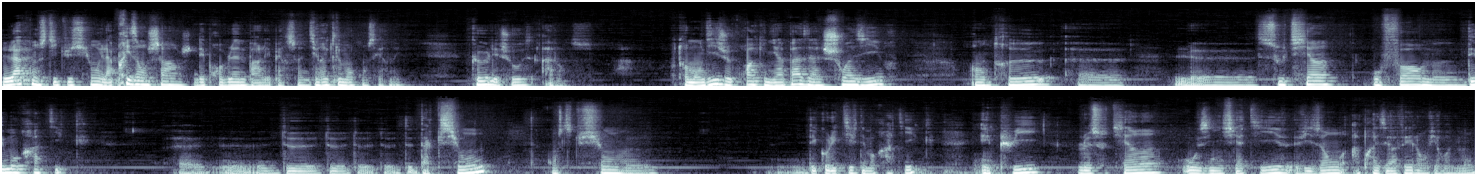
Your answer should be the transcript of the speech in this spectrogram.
la constitution et la prise en charge des problèmes par les personnes directement concernées, que les choses avancent. Autrement dit, je crois qu'il n'y a pas à choisir entre euh, le soutien aux formes démocratiques euh, d'action, constitution euh, des collectifs démocratiques, et puis le soutien aux initiatives visant à préserver l'environnement,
